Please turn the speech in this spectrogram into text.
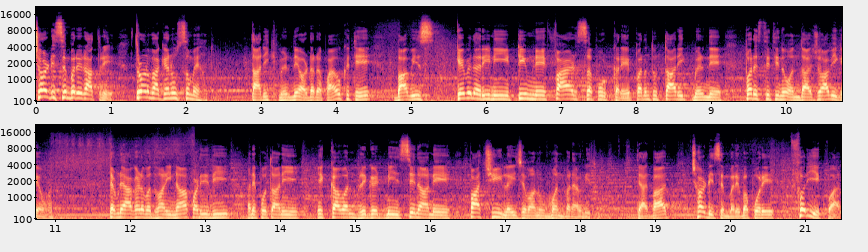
છ ડિસેમ્બરે રાત્રે ત્રણ વાગ્યાનો સમય હતો. તારીખ મીરને ઓર્ડર અપાયો કે તે બાવીસ કેવેલરીની ટીમને ફાયર સપોર્ટ કરે, પરંતુ તારીખ મીરને પરિસ્થિતિનો અંદાજો આવી ગયો હતો. તેમણે આગળ વધવાની ના પાડી દીધી અને પોતાની એકાવન બ્રિગેડની સેનાને પાછી લઈ જવાનું મન બનાવી લીધું. ત્યારબાદ છ ડિસેમ્બરે બપોરે ફરી એકવાર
